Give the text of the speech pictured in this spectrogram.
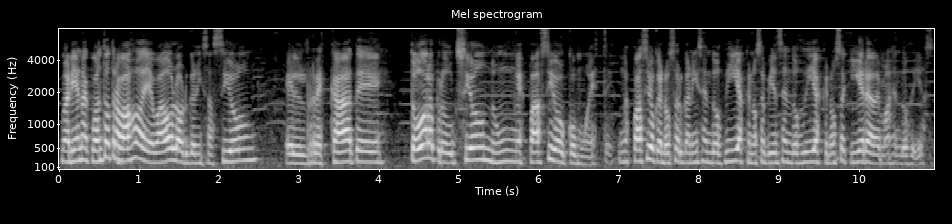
Mariana, ¿cuánto trabajo ha llevado la organización, el rescate, toda la producción de un espacio como este? Un espacio que no se organiza en dos días, que no se piensa en dos días, que no se quiere además en dos días.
